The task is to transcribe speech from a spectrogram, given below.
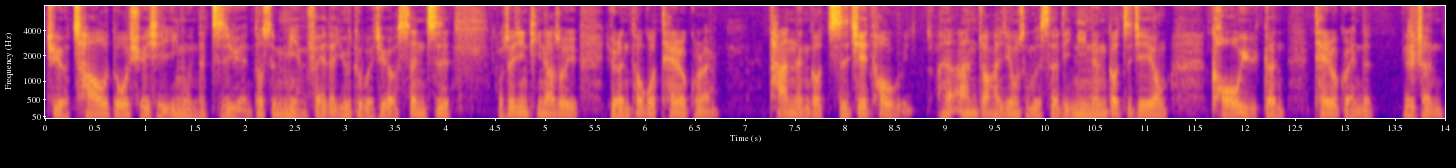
就有超多学习英文的资源，都是免费的，YouTube 就有。甚至我最近听到说，有人透过 Telegram，他能够直接透，好像安装还是用什么设定，你能够直接用口语跟 Telegram 的人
